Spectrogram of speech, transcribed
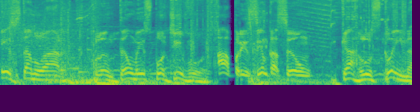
Está no ar, Plantão Esportivo. Apresentação: Carlos Kleina.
